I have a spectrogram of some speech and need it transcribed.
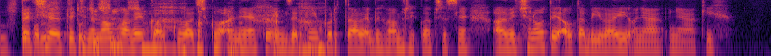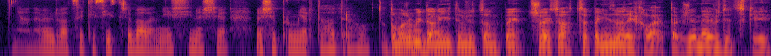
uh, 150, teď, teď nemám v hlavě kalkulačku ani jako inzertní portál, abych vám řekla přesně, ale většinou ty auta bývají o nějakých já nevím, 20 tisíc třeba levnější, než je, než je průměr toho trhu. A to může být daný tím, že ten člověk chce peníze rychle, takže ne vždycky.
